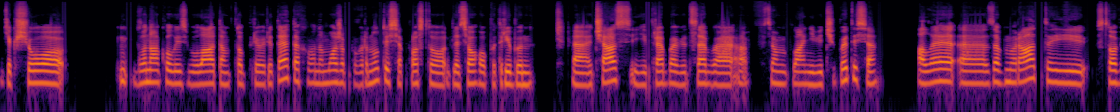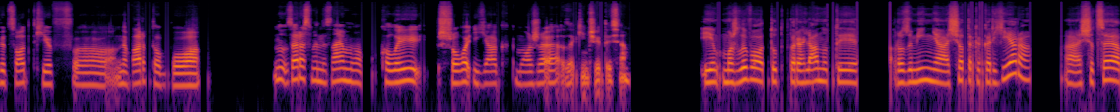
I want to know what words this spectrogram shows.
Якщо вона колись була там в топ-пріоритетах, вона може повернутися, просто для цього потрібен е, час, і треба від себе е, в цьому плані відчепитися. Але е, завмирати 100% е, не варто, бо ну, зараз ми не знаємо, коли, що і як може закінчитися. І можливо тут переглянути розуміння, що таке кар'єра, що це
